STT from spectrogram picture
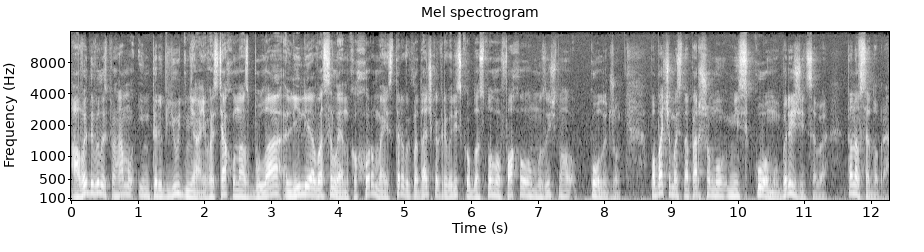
А ви дивились програму інтерв'ю дня. І в гостях у нас була Лілія Василенко, хормейстер, викладачка Криворізького обласного фахового музичного коледжу. Побачимось на першому міському. Бережіть себе та на все добре.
